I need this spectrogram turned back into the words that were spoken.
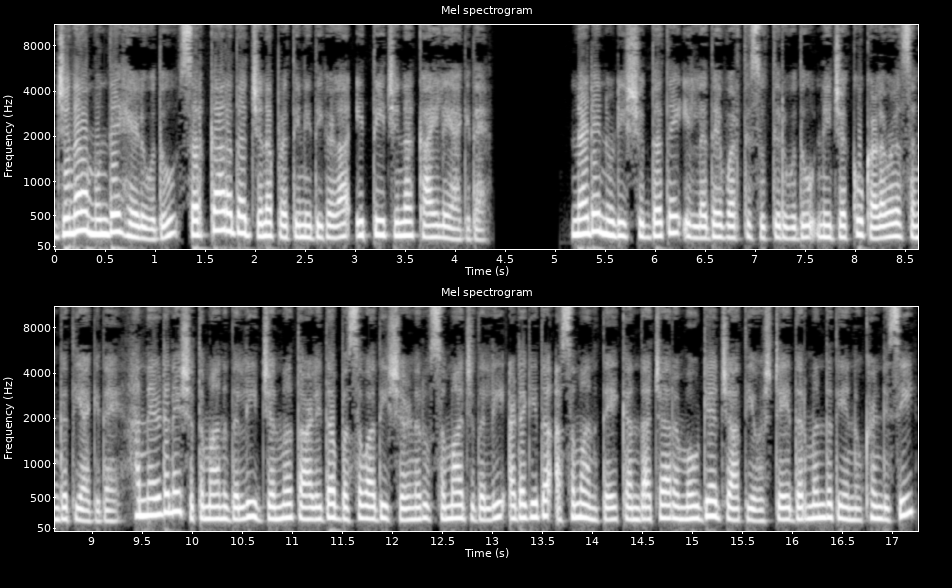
ಜನ ಮುಂದೆ ಹೇಳುವುದು ಸರ್ಕಾರದ ಜನಪ್ರತಿನಿಧಿಗಳ ಇತ್ತೀಚಿನ ಕಾಯಿಲೆಯಾಗಿದೆ. ನಡೆನುಡಿ ಶುದ್ಧತೆ ಇಲ್ಲದೆ ವರ್ತಿಸುತ್ತಿರುವುದು ನಿಜಕ್ಕೂ ಕಳವಳ ಸಂಗತಿಯಾಗಿದೆ. ಹನ್ನೆರಡನೇ ಶತಮಾನದಲ್ಲಿ ಜನ್ಮ ತಾಳಿದ ಬಸವಾದಿ ಶರಣರು ಸಮಾಜದಲ್ಲಿ ಅಡಗಿದ ಅಸಮಾನತೆ, ಕಂದಾಚಾರ, ಮೌಢ್ಯ ಜಾತಿಯವಷ್ಟೇ ಧರ್ಮಂಧತೆಯನ್ನು ಖಂಡಿಸಿ,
